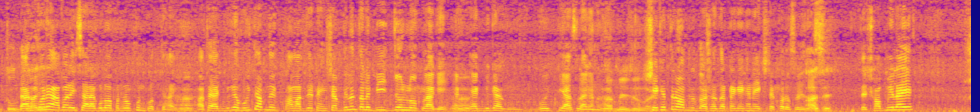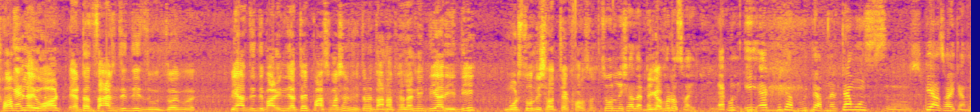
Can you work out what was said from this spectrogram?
তুলতে হয়। তারপরে আবার এই চারাগুলো আপনার রোপণ করতে হয়। হ্যাঁ। অর্থাৎ এক বিঘা ভুইতে আপনি আমার যেটা হিসাব দিলেন তাহলে বিশ জন লোক লাগে। এক- হ্যাঁ। বিঘা ভুই পেঁয়াজ লাগানো। 20 জন লাগে। সেক্ষেত্রেও আপনার দশ হাজার টাকা এখানে এক্সট্রা খরচ হয়ে যাচ্ছে তো সব মিলাই সব মিলাই ওয়াট একটা চাষ দিদি পেঁয়াজ দিদি বাড়ি নিয়ে যেতে পাঁচ মাসের ভিতরে দানা ফেলানি দিয়ে আর ই দিয়ে মোট চল্লিশ হাজার টাকা খরচ হয়। চল্লিশ হাজার টাকা খরচ হয়। এখন এই এক বিঘা ভুইতে আপনার কেমন পেঁয়াজ হয় কেমন?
